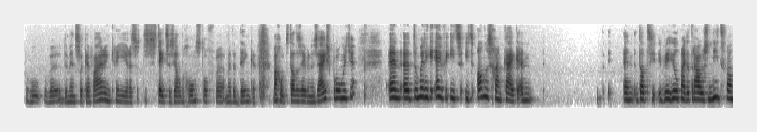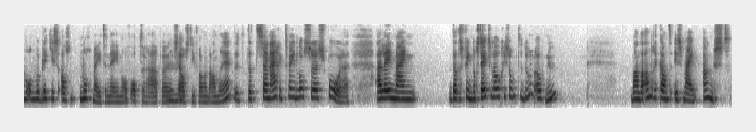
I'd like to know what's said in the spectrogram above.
hoe we de menselijke ervaring creëren. Het is steeds dezelfde grondstof eh, met het denken. Maar goed, dat is even een zijsprongetje. En eh, toen ben ik even iets, iets anders gaan kijken. En, en dat hield mij er trouwens niet van om mijn blikjes alsnog mee te nemen of op te rapen. Mhm. Zelfs die van een ander. Hè? Dat, zijn eigenlijk twee losse sporen. Alleen mijn, dat vind ik nog steeds logisch om te doen, ook nu. Maar aan de andere kant is mijn angst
